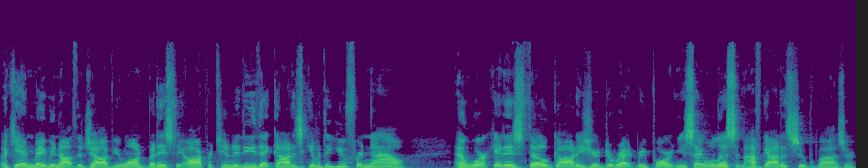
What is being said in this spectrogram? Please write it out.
Again, maybe not the job you want, but it's the opportunity that God has given to you for now. And work it as though God is your direct report. And you say, Well, listen, I've got a supervisor.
